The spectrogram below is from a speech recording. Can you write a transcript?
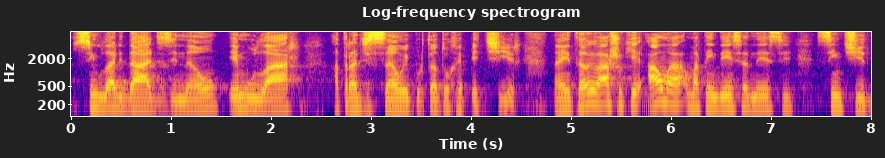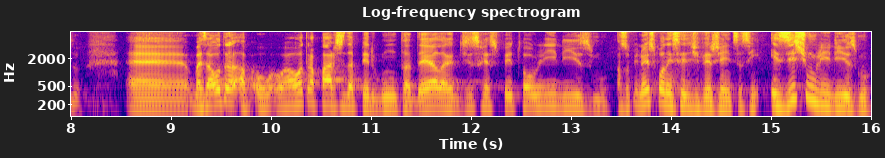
singularidades e não emular a tradição e, portanto, repetir. Né? Então, eu acho que há uma, uma tendência nesse sentido. É, mas a outra, a, a, outra parte da pergunta dela diz respeito ao lirismo. As opiniões podem ser divergentes. Assim, existe um lirismo,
